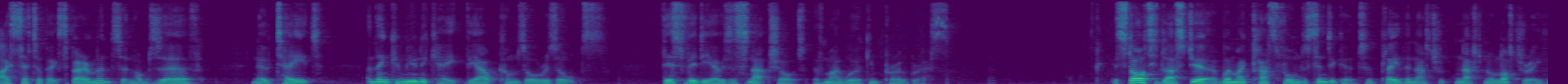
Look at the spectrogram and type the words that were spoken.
I set up experiments and observe, notate, and then communicate the outcomes or results. This video is a snapshot of my work in progress. It started last year when my class formed a syndicate to play the National Lottery,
